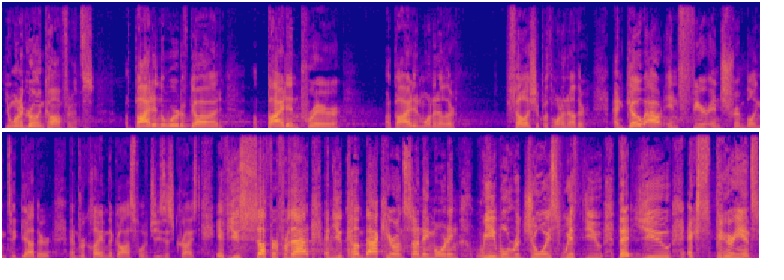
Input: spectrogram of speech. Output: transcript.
You want to grow in confidence? Abide in the Word of God, abide in prayer, abide in one another, fellowship with one another, and go out in fear and trembling together and proclaim the gospel of Jesus Christ. If you suffer for that and you come back here on Sunday morning, we will rejoice with you that you experienced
